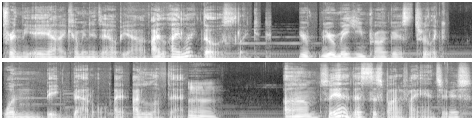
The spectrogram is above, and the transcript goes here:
friendly AI coming in to help you out. I I like those. Like you're you're making progress through like one big battle. I I love that. Mhm. Um, so yeah, that's the Spotify answers.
